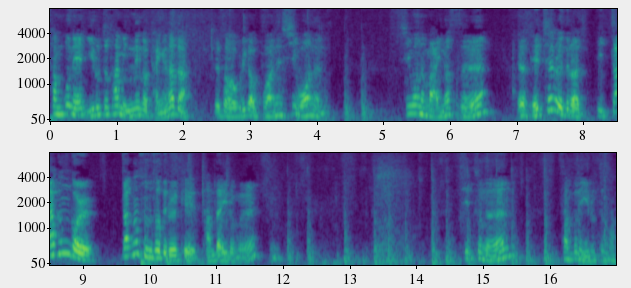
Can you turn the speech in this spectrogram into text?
3분의 2 루트 3이 있는 거 당연하다. 그래서 우리가 구하는 C1은 C1은 마이너스 그래서 대체로 얘들아 이 작은 걸 작은 순서대로 이렇게 단다 이름을 음. C2는 3분의 2 루트 3.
